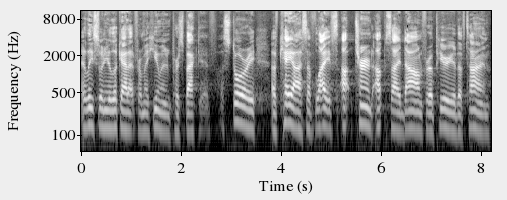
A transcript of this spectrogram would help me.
at least when you look at it from a human perspective. A story of chaos, of lives up, turned upside down for a period of time.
